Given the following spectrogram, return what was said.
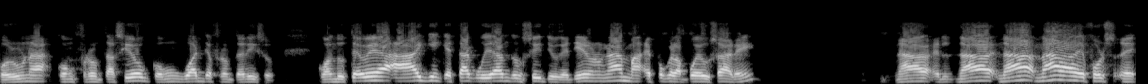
por una confrontación con un guardia fronterizo. Cuando usted vea a alguien que está cuidando un sitio y que tiene un arma, es porque la puede usar, ¿eh? Nada, nada, nada, nada de eh,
